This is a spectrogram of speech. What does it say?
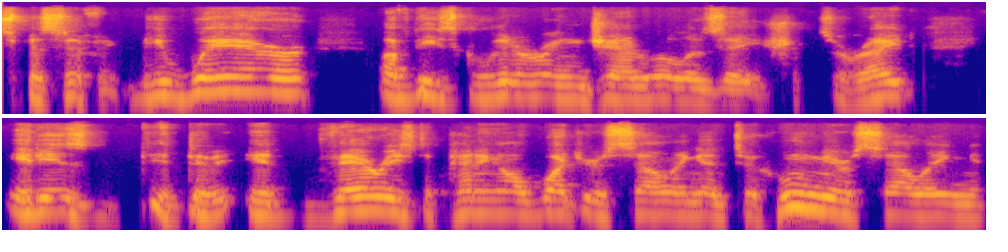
specific. Beware of these glittering generalizations, all right? It is it, it varies depending on what you're selling and to whom you're selling.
